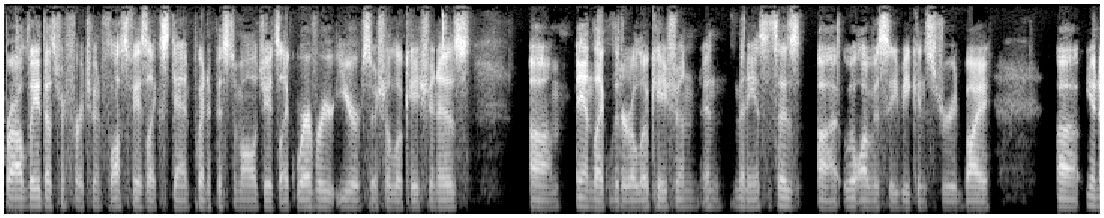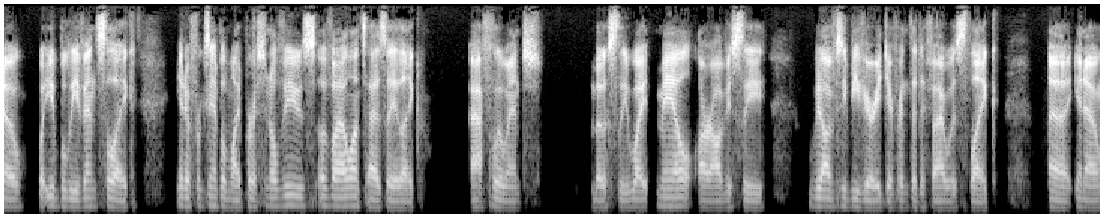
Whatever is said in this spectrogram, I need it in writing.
broadly that's referred to in philosophy as like standpoint epistemology. It's like wherever your social location is, um, and like literal location in many instances, uh, will obviously be construed by, uh, you know, what you believe in. So like, you know, for example, my personal views of violence as a like affluent, mostly white male are obviously would obviously be very different than if I was like, uh, you know,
